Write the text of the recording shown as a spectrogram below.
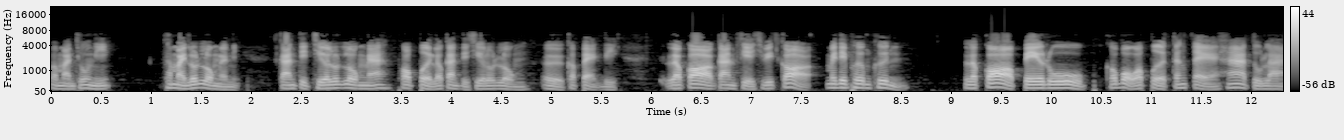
ประมาณช่วงนี้ทำไมลดลงล่ะนี่ การติดเชื้อลดลงนะ พอเปิดแล้วการติดเชื้อลดลง เออ ก็แปลกดี แล้วก็การเสียชีวิตก็ไม่ได้เพิ่มขึ้น แล้วก็เปรูเขาบอกว่าเปิดตั้งแต่ 5 ตุลา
